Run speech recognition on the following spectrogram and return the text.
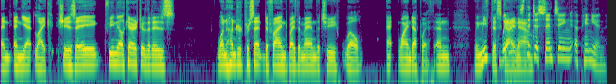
and and yet like she is a female character that is 100% defined by the man that she will eh, wind up with. And we meet this Where guy is now. the dissenting opinion?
